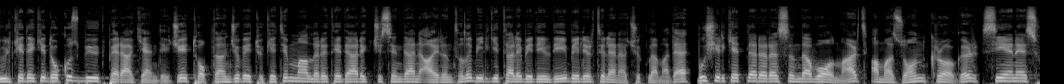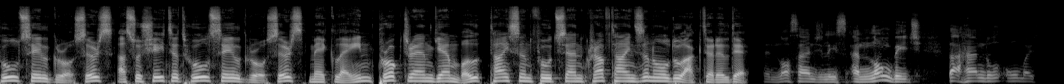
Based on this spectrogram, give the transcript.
Ülkedeki 9 büyük perakendeci, toptancı ve tüketim malları tedarikçisinden ayrıntılı bilgi talep edildiği belirtilen açıklamada, bu şirketler arasında Walmart, Amazon, Kroger, CNS Wholesale Grocers, Associated Wholesale Grocers, McLane, Procter Gamble, Tyson Foods and Kraft Heinz'ın olduğu aktarıldı. İn Los Angeles and Long Beach that handle almost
